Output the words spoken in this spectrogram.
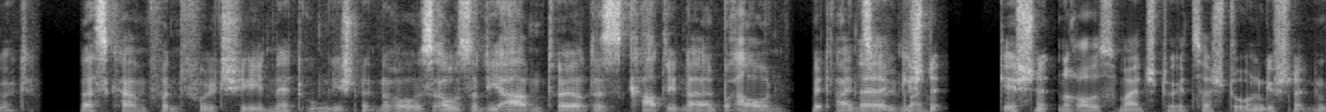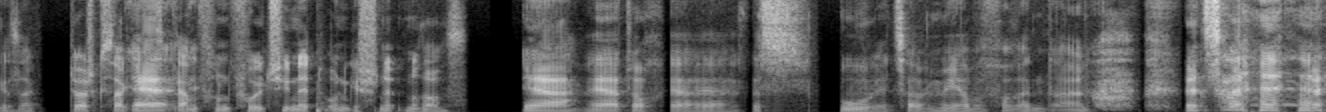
Gut. Was kam von Fulci nicht ungeschnitten raus, außer die Abenteuer des Kardinal Braun mit Heinz Äh, Rühmann. geschnit, geschnitten raus, meinst du? Jetzt hast du ungeschnitten gesagt. Du hast gesagt, das ja, kam von Fulci nicht ungeschnitten raus. Ja, ja, doch, ja, ja. Das, uh, jetzt habe ich mich aber verrennt, Alter. Es war,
